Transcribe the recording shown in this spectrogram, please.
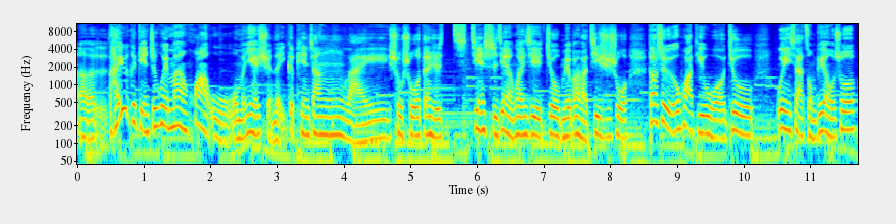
呃，还有一个点智慧漫画五，我们也选了一个篇章来说说，但是今天时间有关系就没有办法继续说。倒是有一个话题，我就问一下总编，我说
